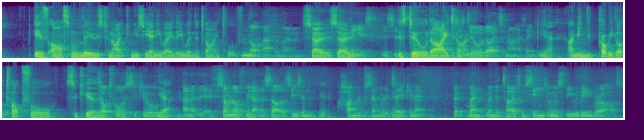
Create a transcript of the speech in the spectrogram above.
if Arsenal lose tonight, can you see any way they win the title? From Not at the moment. So, I so think it's this is it's do or die time. do or die tonight, I think. yeah. I mean, you've probably got top four secured. Top four is secure. Yeah. And if someone offered me that at the start of the season, Yeah. 100% would have Yeah. taken it. But when, when the title seems almost to be within grasp,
